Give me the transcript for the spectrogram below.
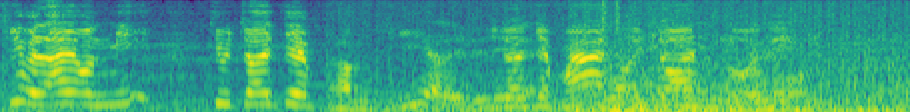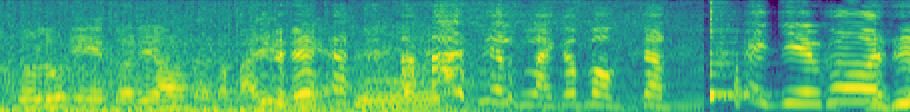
คิวเป็นไอออนมีคิวจอยเจ็บทำเหี้ยอะไรที่คิวเนี่จอยยเจ็บมากคิวจอยสวยดิโดนลูกเอตัวเดียวแต่สไปร์อยู่นี่เฮียไหลกระบอกจัดไอเกมก็โอที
